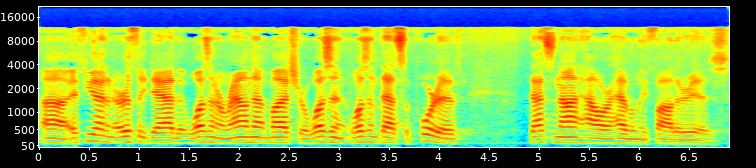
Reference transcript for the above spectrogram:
uh, if you had an earthly dad that wasn't around that much or wasn't wasn't that supportive, that's not how our heavenly Father is.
